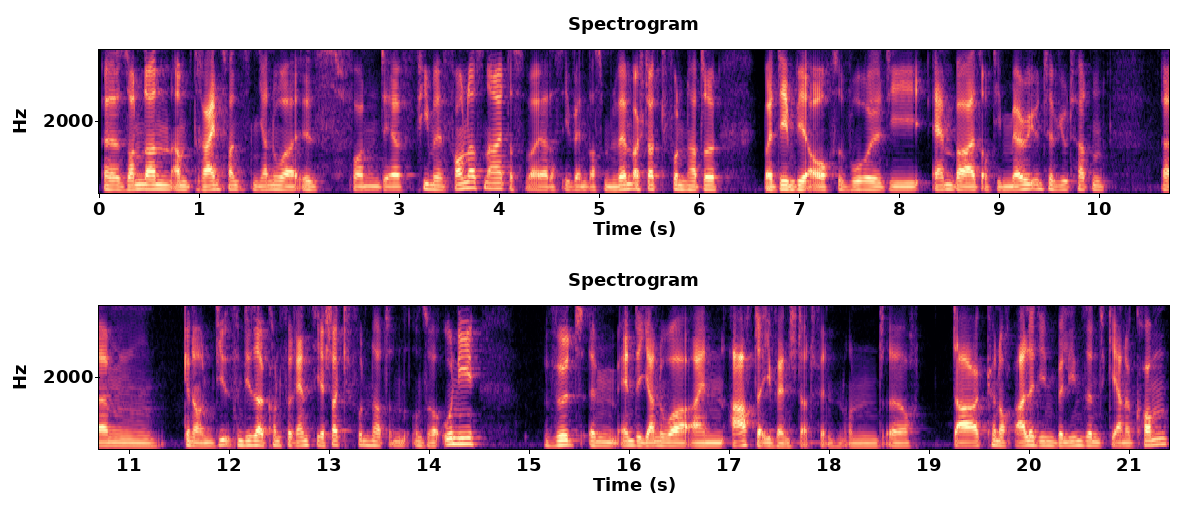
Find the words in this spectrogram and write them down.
äh, sondern am 23. Januar ist von der Female Founders Night, das war ja das Event, was im November stattgefunden hatte, bei dem wir auch sowohl die Amber als auch die Mary interviewt hatten. Ähm, genau, von dieser Konferenz, die ja stattgefunden hat in unserer Uni, wird im Ende Januar ein After-Event stattfinden. Und äh, auch da können auch alle, die in Berlin sind, gerne kommen.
